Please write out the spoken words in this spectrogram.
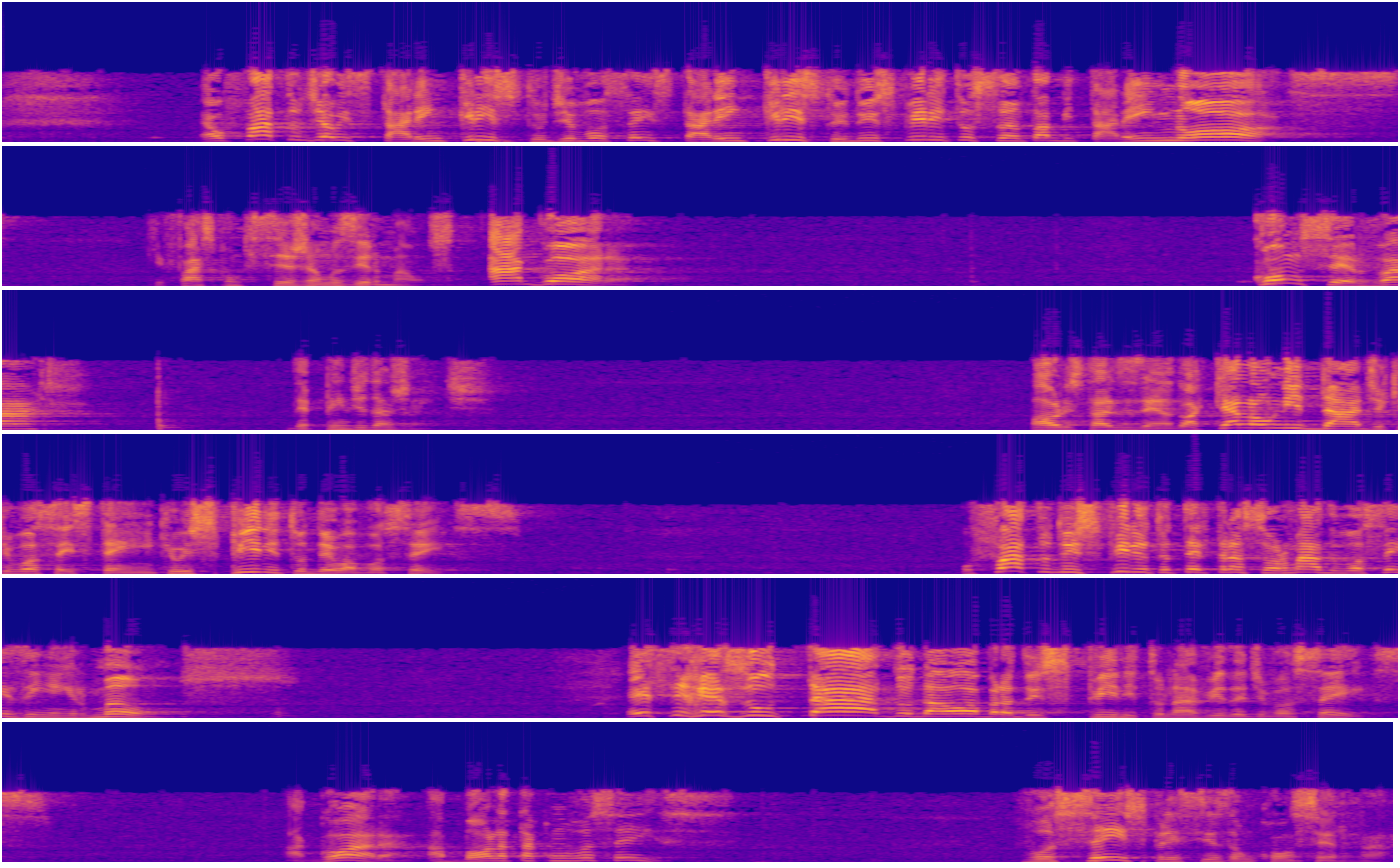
É o fato de eu estar em Cristo, de você estar em Cristo e do Espírito Santo habitar em nós, que faz com que sejamos irmãos. Agora, conservar depende da gente. Paulo está dizendo: aquela unidade que vocês têm, que o Espírito deu a vocês, o fato do Espírito ter transformado vocês em irmãos, esse resultado da obra do Espírito na vida de vocês, agora a bola está com vocês. Vocês precisam conservar.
